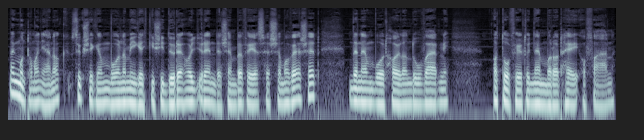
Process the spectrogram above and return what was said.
Megmondtam anyának, szükségem volna még egy kis időre, hogy rendesen befejezhessem a verset, de nem volt hajlandó várni. Attól félt, hogy nem marad hely a fán.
